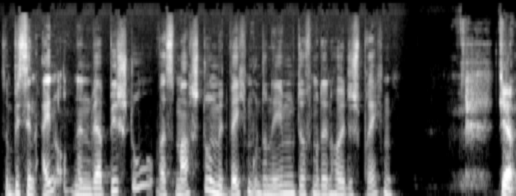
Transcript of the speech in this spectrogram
so ein bisschen einordnen. Wer bist du? Was machst du? Und mit welchem Unternehmen dürfen wir denn heute sprechen? Tja,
